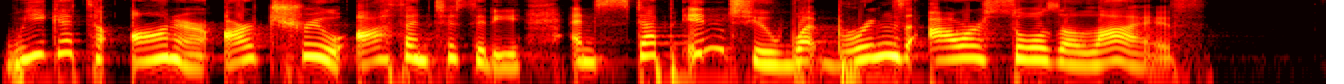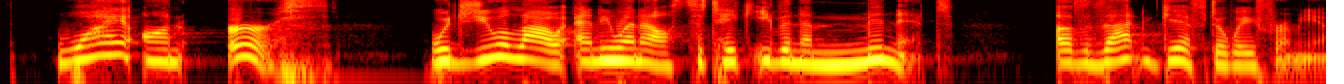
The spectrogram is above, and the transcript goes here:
We get to honor our true authenticity and step into what brings our souls alive. Why on earth would you allow anyone else to take even a minute of that gift away from you?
